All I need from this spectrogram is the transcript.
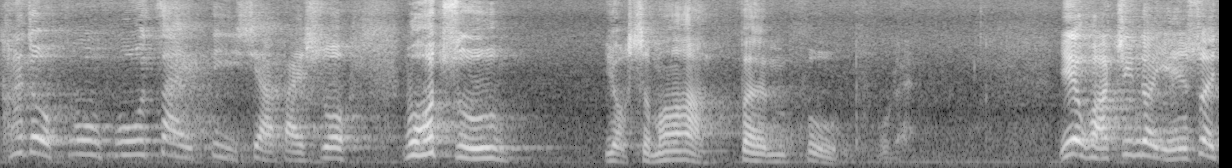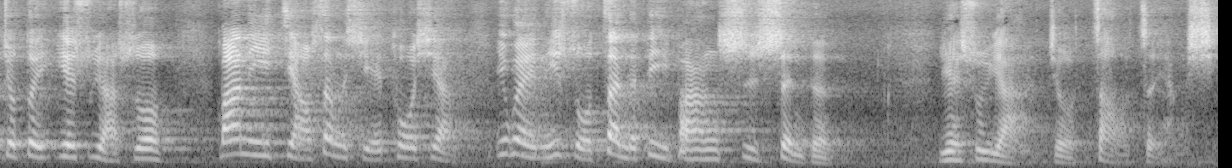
他就匍匐在地下拜说：“我主有什么啊？吩咐仆人。”耶和华军队元帅就对耶稣亚说：“把你脚上的鞋脱下。”因为你所站的地方是圣的，耶稣呀就照这样行。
